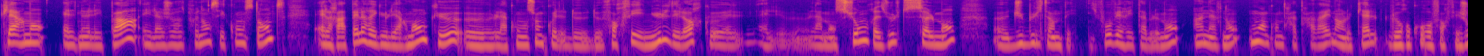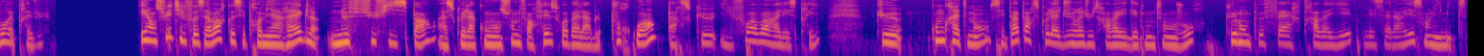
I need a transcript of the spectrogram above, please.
Clairement, elle ne l'est pas et la jurisprudence est constante. Elle rappelle régulièrement que euh, la convention de, forfait est nulle dès lors que la mention résulte seulement euh, du bulletin de paie. Il faut véritablement un avenant ou un contrat de travail dans lequel le recours au forfait jour est prévu. Et ensuite, il faut savoir que ces premières règles ne suffisent pas à ce que la convention de forfait soit valable. Pourquoi? Parce qu'il faut avoir à l'esprit que concrètement, c'est pas parce que la durée du travail est décomptée en jours que l'on peut faire travailler les salariés sans limite.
